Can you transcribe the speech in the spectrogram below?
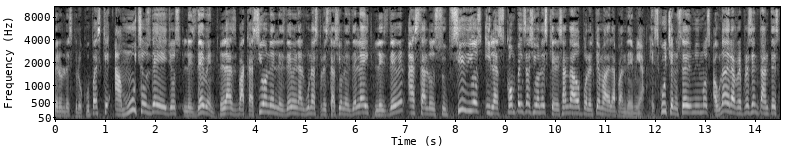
pero les preocupa es que a muchos de ellos les deben las vacaciones, les deben algunas prestaciones de ley, les deben hasta los subsidios y las compensaciones que les han dado por el tema de la pandemia. Escuchen ustedes mismos a una de las representantes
